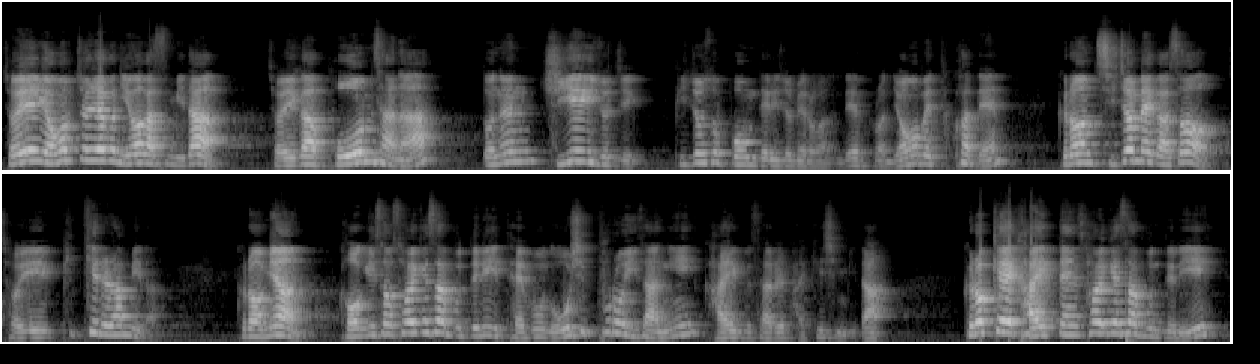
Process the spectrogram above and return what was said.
저희의 영업 전략은 이와 같습니다. 저희가 보험사나 또는 GA 조직, 비조속 보험 대리점이라고 하는데요. 그런 영업에 특화된 그런 지점에 가서 저희 PT를 합니다. 그러면 거기서 설계사분들이 대부분 50% 이상이 가입 의사를 밝히십니다. 그렇게 가입된 설계사분들이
